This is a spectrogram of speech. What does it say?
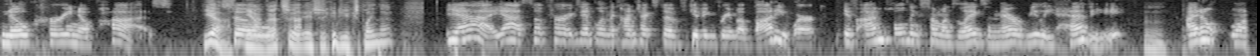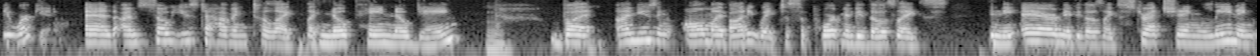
no hurry, no pause. yeah, So, yeah. That's a, uh, interesting. Could you explain that? Yeah, yeah. So, for example, in the context of giving Breema body work, if I'm holding someone's legs and they're really heavy, Mm. I don't want to be working. And I'm so used to having to like like no pain, no gain. Mm. But I'm using all my body weight to support maybe those legs in the air, maybe those like stretching, leaning,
